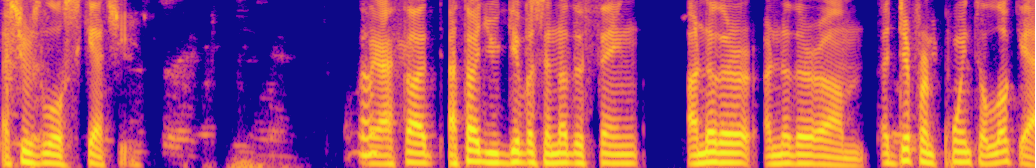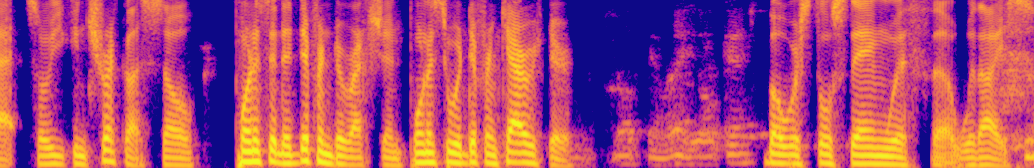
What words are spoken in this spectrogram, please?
that she was a little sketchy. Like I thought, I thought you'd give us another thing, another another um a different point to look at, so you can trick us. So point us in a different direction, point us to a different character. But we're still staying with uh, with Ice.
